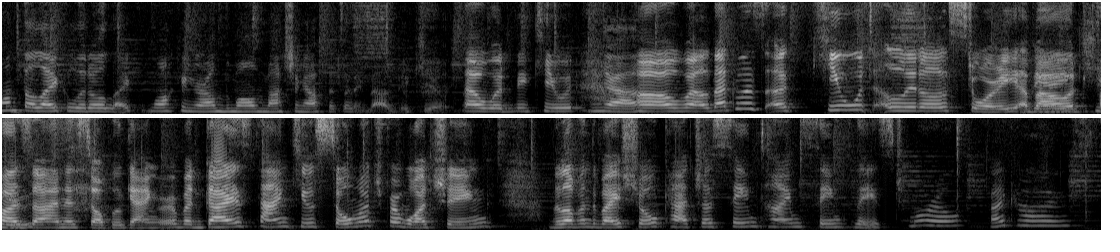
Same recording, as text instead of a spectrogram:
want the like little like walking around the mall in matching outfits. I think that would be cute. That would be cute. Yeah. Uh, well, that was a cute little story about Faza and his doppelganger. But guys, thank you so much for watching the Lovin Dubai show. Catch us same time, same place tomorrow. Bye guys.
